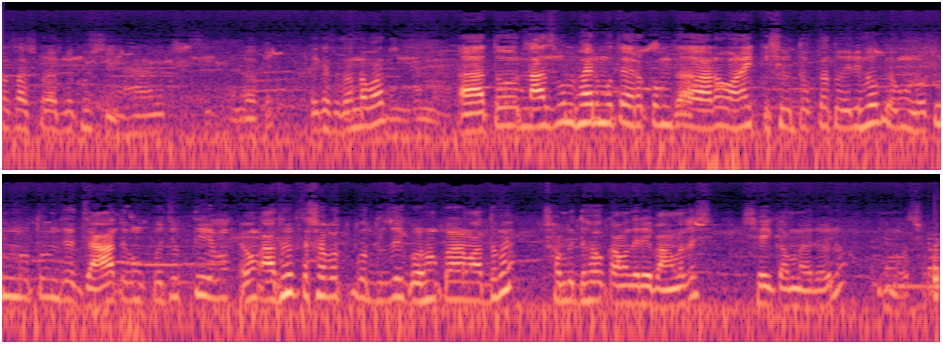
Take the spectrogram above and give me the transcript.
এই কাজ চাষ করে আপনি খুশি হ্যাঁ, ওকে ঠিক আছে ধন্যবাদ। তো নাজবুল ভাইয়ের মতো এরকম আরও অনেক কৃষি উদ্যোক্তা তৈরি হোক এবং নতুন নতুন যে জাত এবং প্রযুক্তি এবং আধুনিক চাষাবাদ পদ্ধতি গ্রহণ করার মাধ্যমে সমৃদ্ধ হোক আমাদের এই বাংলাদেশ সেই কামনায় রইল ধন্যবাদ সবাইকে।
